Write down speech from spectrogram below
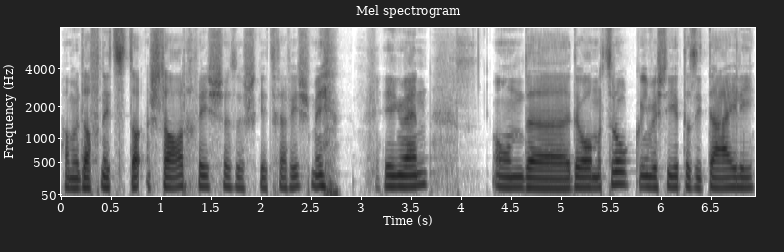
Aber man darf nicht sta stark fischen, sonst gibt es keinen Fisch mehr. Irgendwann. Und äh, dann gehen wir zurück, investiert das in Teile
